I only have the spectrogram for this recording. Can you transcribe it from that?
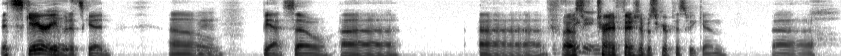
It's scary, It but it's good. Um Man. yeah, so uh uh I was trying to finish up a script this weekend. Uh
